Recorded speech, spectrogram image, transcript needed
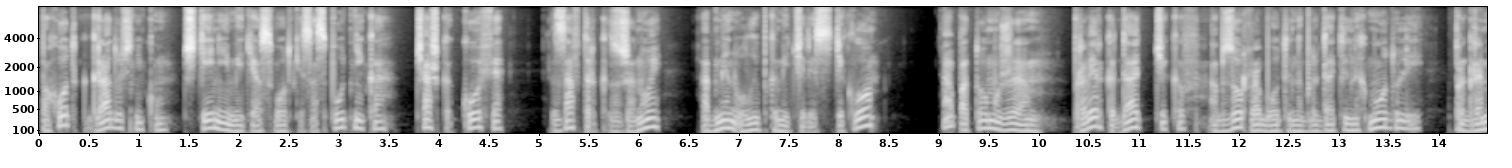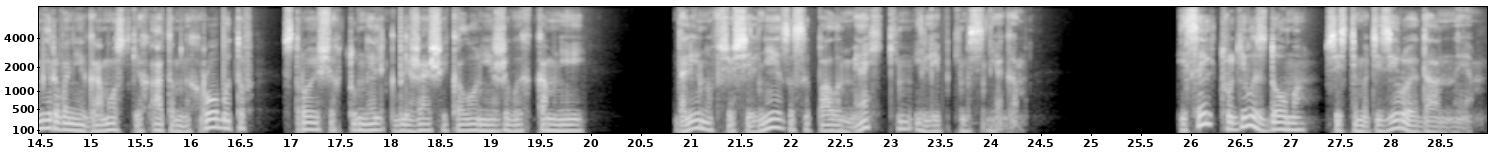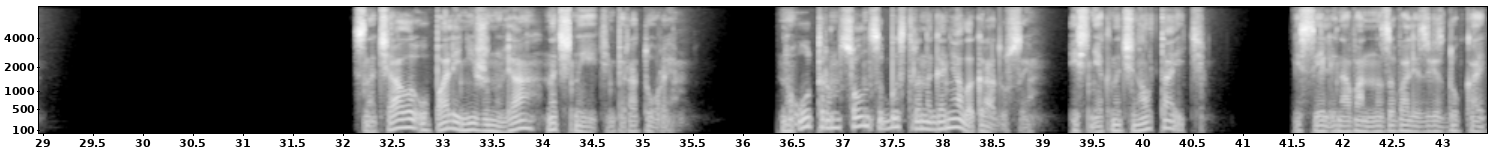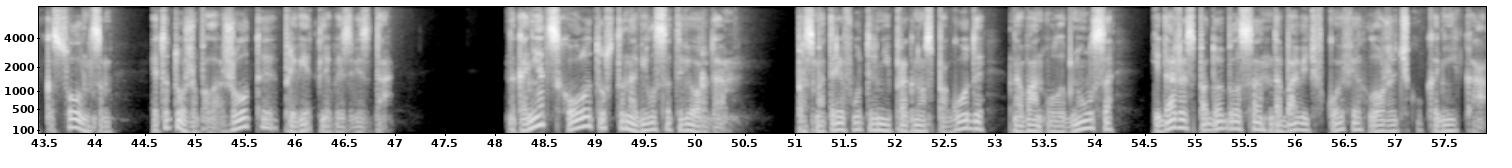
Поход к градуснику, чтение метеосводки со спутника, чашка кофе, завтрак с женой, обмен улыбками через стекло, а потом уже проверка датчиков, обзор работы наблюдательных модулей, программирование громоздких атомных роботов, строящих туннель к ближайшей колонии живых камней. Долину все сильнее засыпало мягким и липким снегом. Исель трудилась дома, систематизируя данные. Сначала упали ниже нуля ночные температуры. Но утром солнце быстро нагоняло градусы, и снег начинал таять. Исель и Наван называли звезду Кайка солнцем. Это тоже была желтая, приветливая звезда. Наконец холод установился твердо. Просмотрев утренний прогноз погоды, Наван улыбнулся и даже сподобился добавить в кофе ложечку коньяка.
